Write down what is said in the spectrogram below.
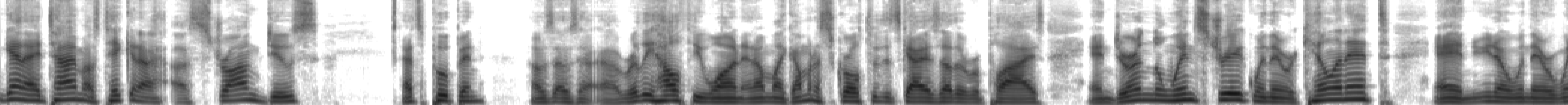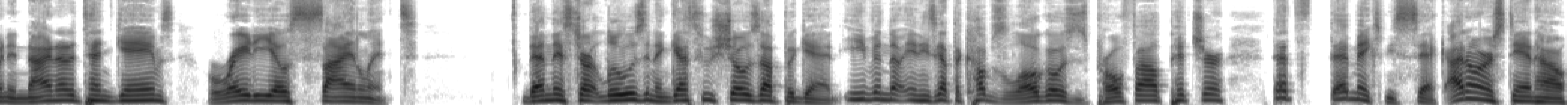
Again, I had time. I was taking a, a strong deuce. That's pooping. I was, I was a, really healthy one. And I'm like, I'm going to scroll through this guy's other replies. And during the win streak, when they were killing it, and, you know, when they were winning nine out of 10 games, radio silent. Then they start losing, and guess who shows up again? Even though, and he's got the Cubs logo as his profile picture. That's that makes me sick. I don't understand how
